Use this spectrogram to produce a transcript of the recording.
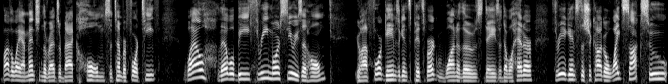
By the way, I mentioned the Reds are back home September 14th. Well, there will be three more series at home. You'll have four games against Pittsburgh, one of those days a doubleheader, three against the Chicago White Sox, who,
